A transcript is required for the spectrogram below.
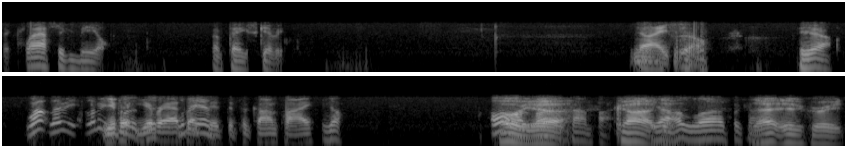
the classic meal of Thanksgiving. Nice. So, yeah. Well, let me let me. You ever put you ever this- had let like me ask- the, the pecan pie? Yeah. Oh, Oh, I yeah. love pecan pie. God, yeah, I love pecan. Pie. That is great.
